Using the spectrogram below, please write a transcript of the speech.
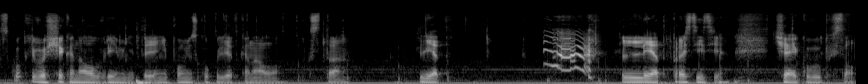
Сколько вообще каналу времени-то? Я не помню, сколько лет каналу. К 100. Лет. Лет, простите. Чайку выпустил.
